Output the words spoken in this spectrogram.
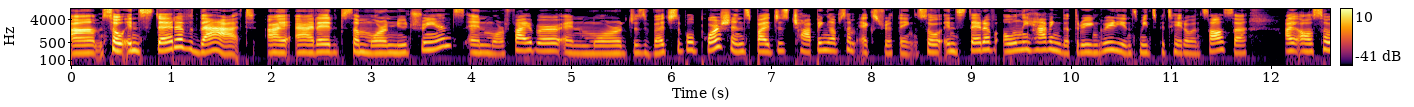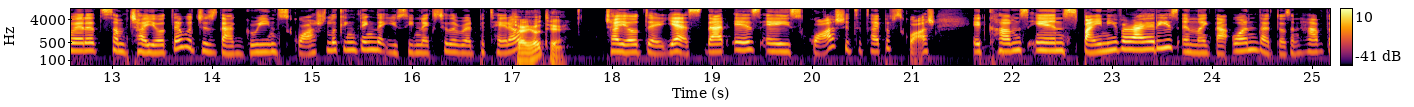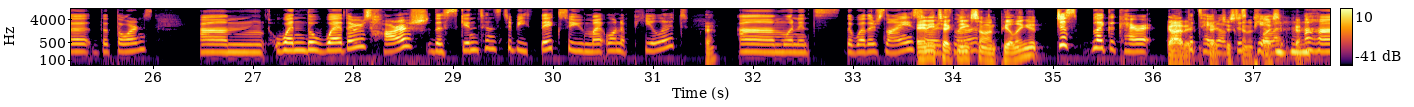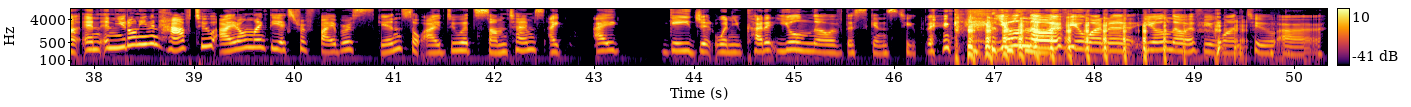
Um, so instead of that, I added some more nutrients and more fiber and more just vegetable portions by just chopping up some extra things. So instead of only having the three ingredients, meats, potato, and salsa, I also added some chayote, which is that green squash looking thing that you see next to the red potato. Chayote. Chayote, yes, that is a squash. It's a type of squash. It comes in spiny varieties, and like that one that doesn't have the the thorns. Um, when the weather's harsh, the skin tends to be thick, so you might want to peel it. Okay. Um, when it's the weather's nice. Any techniques not. on peeling it? Just like a carrot Got or it. Okay, potato, just just, peel it. it, okay. Uh huh. And and you don't even have to. I don't like the extra fiber skin, so I do it sometimes. I I gauge it when you cut it. You'll know if the skin's too thick. you'll know if you wanna. You'll know if you want to uh,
